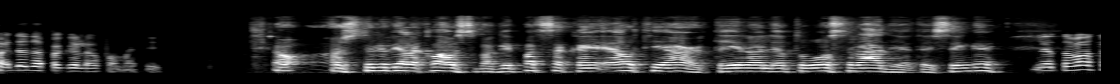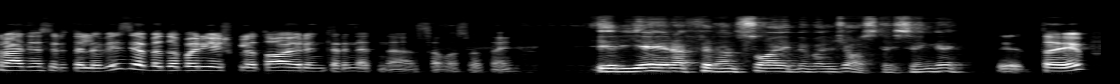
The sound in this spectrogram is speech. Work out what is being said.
padeda pagaliau pamatyti. O aš turiu vieną klausimą, kaip pats sakai, LTR, tai yra Lietuvos radija, teisingai? Lietuvos radijas ir televizija, bet dabar jie išplėtojo ir internetinę savo svetainę. Ir jie yra finansuojami valdžios, teisingai? Taip,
